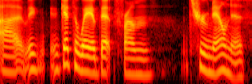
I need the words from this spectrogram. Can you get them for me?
uh, it, it gets away a bit from true nowness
